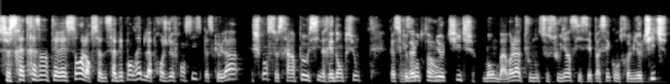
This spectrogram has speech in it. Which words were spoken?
ce serait très intéressant. Alors, ça, dépendrait de l'approche de Francis, parce que là, je pense que ce serait un peu aussi une rédemption. Parce que contre Miocic, bon, bah voilà, tout le monde se souvient ce qui s'est passé contre Miocic.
